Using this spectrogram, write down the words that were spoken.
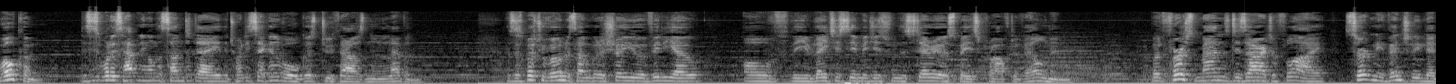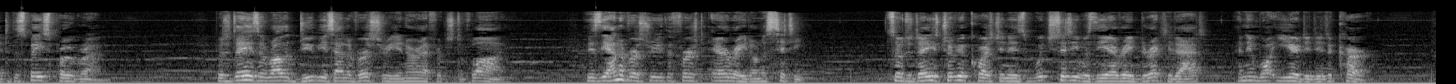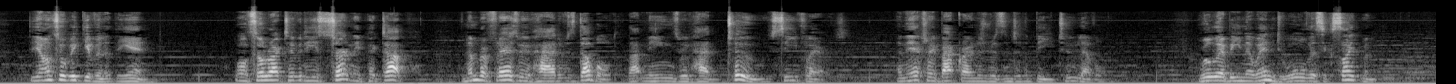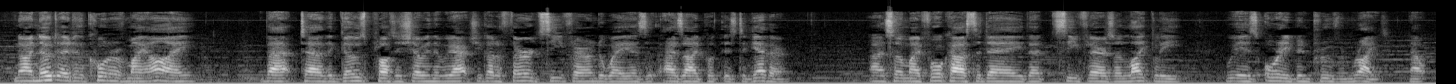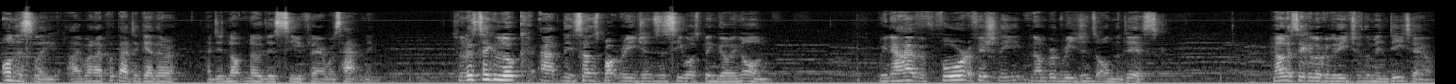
Welcome! This is what is happening on the Sun today, the 22nd of August 2011. As a special bonus I'm going to show you a video of the latest images from the stereo spacecraft of Elenin. But first, man's desire to fly certainly eventually led to the space program. But today is a rather dubious anniversary in our efforts to fly. It is the anniversary of the first air raid on a city. So today's trivia question is which city was the air raid directed at and in what year did it occur? The answer will be given at the end. Well, solar activity has certainly picked up. The number of flares we've had has doubled. That means we've had two C flares. And the X-ray background has risen to the B2 level. Will there be no end to all this excitement? Now I note out of the corner of my eye that uh, the GOES plot is showing that we actually got a third C flare underway as, as I put this together. Uh, so my forecast today that C flares are likely has already been proven right. Now honestly, I, when I put that together, I did not know this C flare was happening. So let's take a look at the sunspot regions and see what's been going on. We now have four officially numbered regions on the disk. Now let's take a look at each of them in detail.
